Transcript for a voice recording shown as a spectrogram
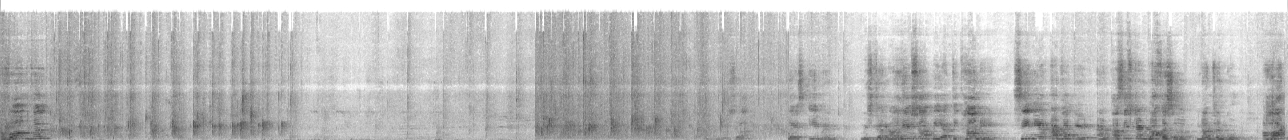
A warm welcome. Mr. Mahesha P. Atikhane, Senior Advocate and Assistant Professor, Nanjangud. A heart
